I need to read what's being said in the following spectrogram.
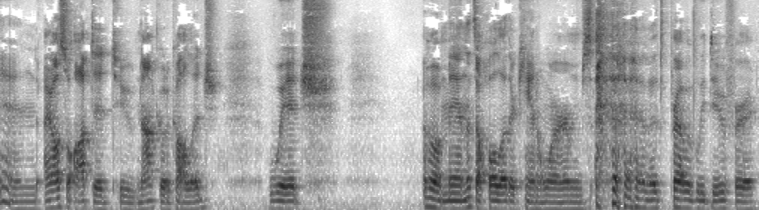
And I also opted to not go to college, which Oh man, that's a whole other can of worms. that's probably due for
